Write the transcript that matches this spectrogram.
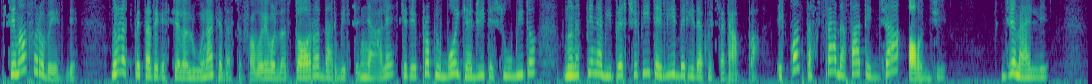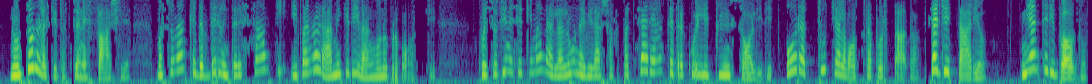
semaforo verde. Non aspettate che sia la luna, che adesso è favorevole dal toro, a darvi il segnale, siete proprio voi che agite subito, non appena vi percepite liberi da questa cappa. E quanta strada fate già oggi? Gemelli, non solo la situazione è facile, ma sono anche davvero interessanti i panorami che vi vengono proposti. Questo fine settimana la Luna vi lascia spaziare anche tra quelli più insoliti, ora tutti alla vostra portata. Sagittario. Niente riposo,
